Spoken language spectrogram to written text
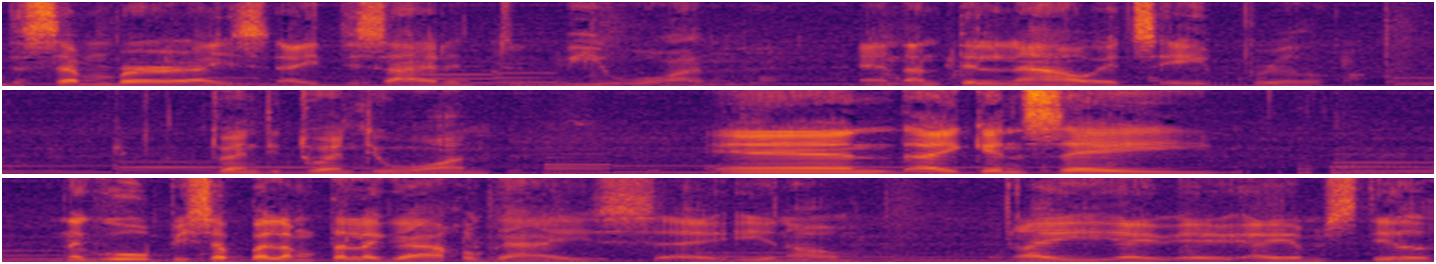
december I, I decided to be one. And until now it's april 2021 and i can say nag-uumpisa pa lang talaga ako guys. I, you know I, I, I am still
